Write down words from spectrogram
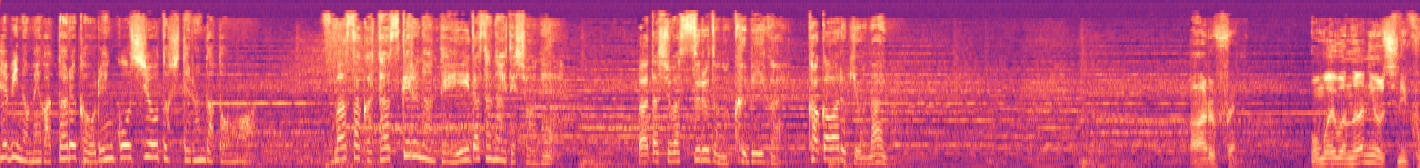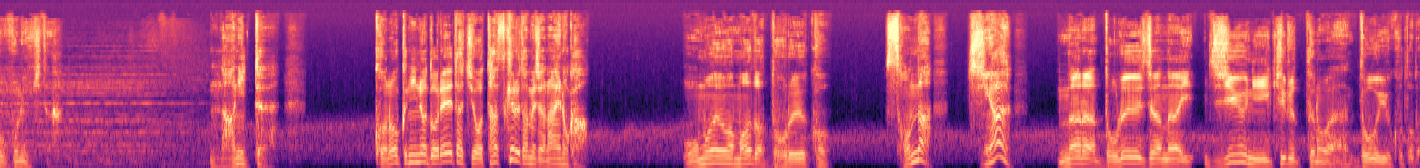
蛇の目が誰かを連行しようとしてるんだと思うまさか助けるなんて言い出さないでしょうね私はスルドの首以外関わる気はないわアルフェンお前は何をしにここに来た何ってこの国の奴隷たちを助けるためじゃないのかお前はまだ奴隷かそんな違うなら奴隷じゃない自由に生きるってのはどういうことだ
